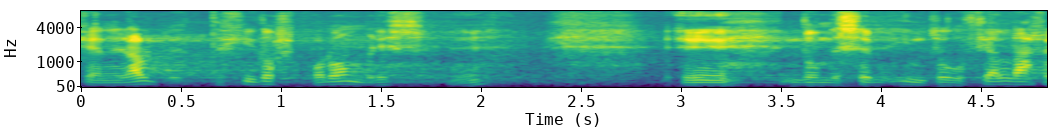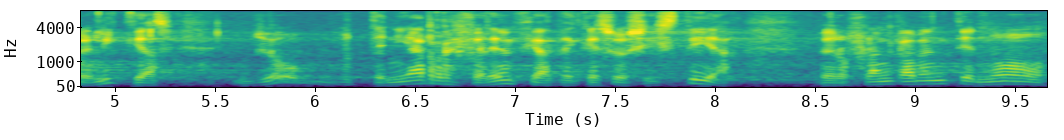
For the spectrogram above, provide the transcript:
general tejidos por hombres, ¿eh? Eh, donde se introducían las reliquias. Yo tenía referencias de que eso existía, pero francamente no,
